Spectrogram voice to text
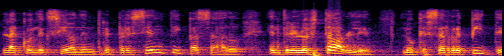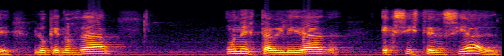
la conexión entre presente y pasado, entre lo estable, lo que se repite, lo que nos da una estabilidad existencial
